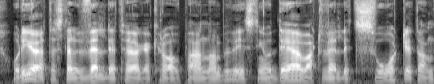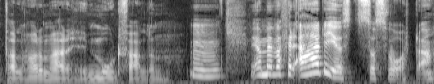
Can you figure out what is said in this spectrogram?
Och det gör att det ställer väldigt höga krav på annan bevisning. Och det har varit väldigt svårt i ett antal av de här mordfallen. Mm. Ja, men varför är det just så svårt då?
